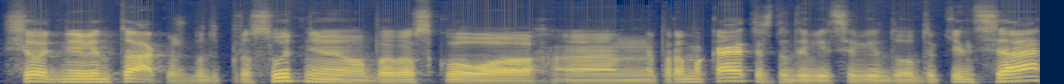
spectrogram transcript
Сьогодні він також буде присутній. Обов'язково е, не промикайтесь, додивіться відео до кінця.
